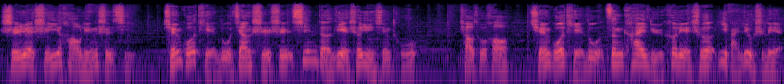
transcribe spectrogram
十月十一号零时起，全国铁路将实施新的列车运行图。调图后，全国铁路增开旅客列车一百六十列，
